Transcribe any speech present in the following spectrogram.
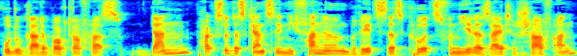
wo du gerade Bock drauf hast. Dann packst du das Ganze in die Pfanne und brätst das kurz von jeder Seite scharf an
